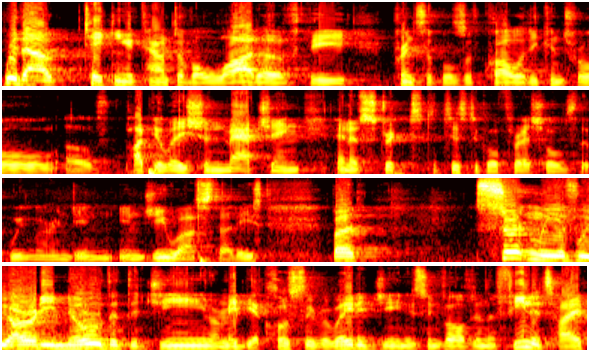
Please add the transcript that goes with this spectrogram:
without taking account of a lot of the principles of quality control, of population matching, and of strict statistical thresholds that we learned in, in GWAS studies. But certainly if we already know that the gene or maybe a closely related gene is involved in the phenotype,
